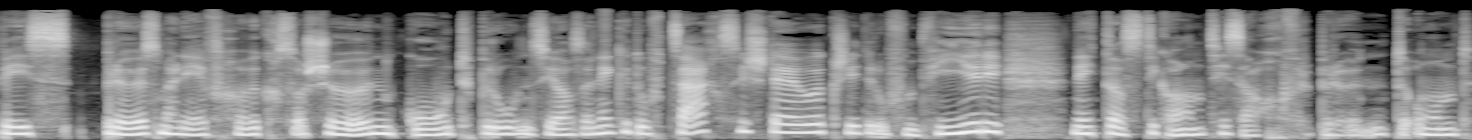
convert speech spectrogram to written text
bis die Brösmeli einfach wirklich so schön gut braun sind. Also nicht auf die 6 stellen, gescheiter auf dem 4, nicht, dass die ganze Sache verbrennt. Und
